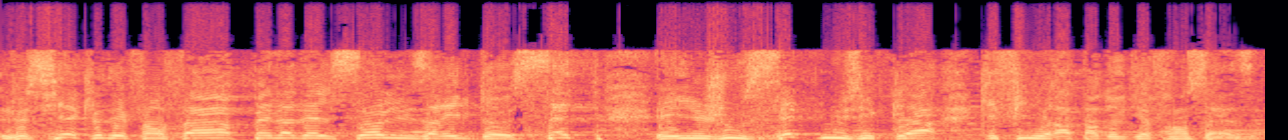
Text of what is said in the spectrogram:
le siècle des fanfares, Pena del Sol, ils arrivent de 7 et ils jouent cette musique-là qui finira par devenir française.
